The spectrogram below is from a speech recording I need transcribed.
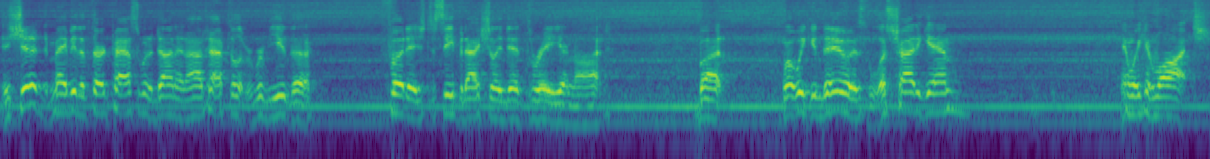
it should have, maybe the third pass would have done it. I'd have to review the footage to see if it actually did three or not. But what we can do is, let's try it again. And we can watch.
